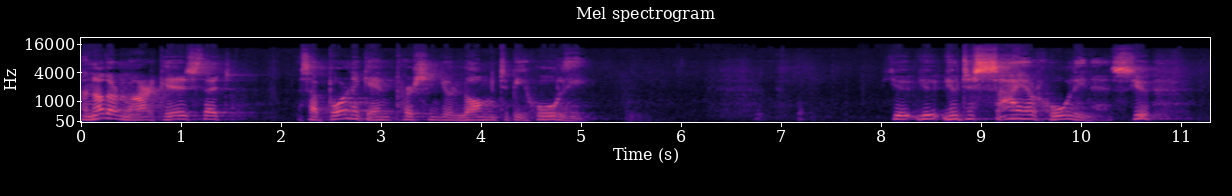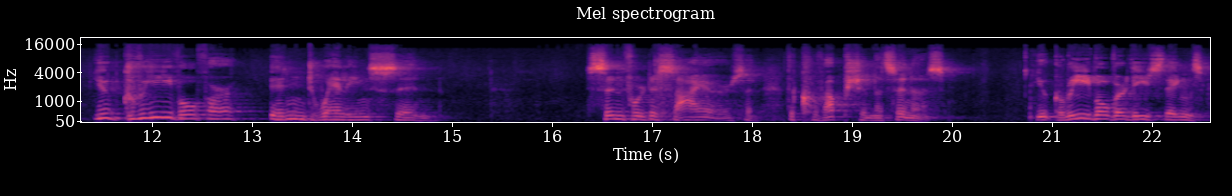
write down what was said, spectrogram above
Another mark is that as a born again person, you long to be holy. You, you, you desire holiness. You, you grieve over indwelling sin, sinful desires, and the corruption that's in us. You grieve over these things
